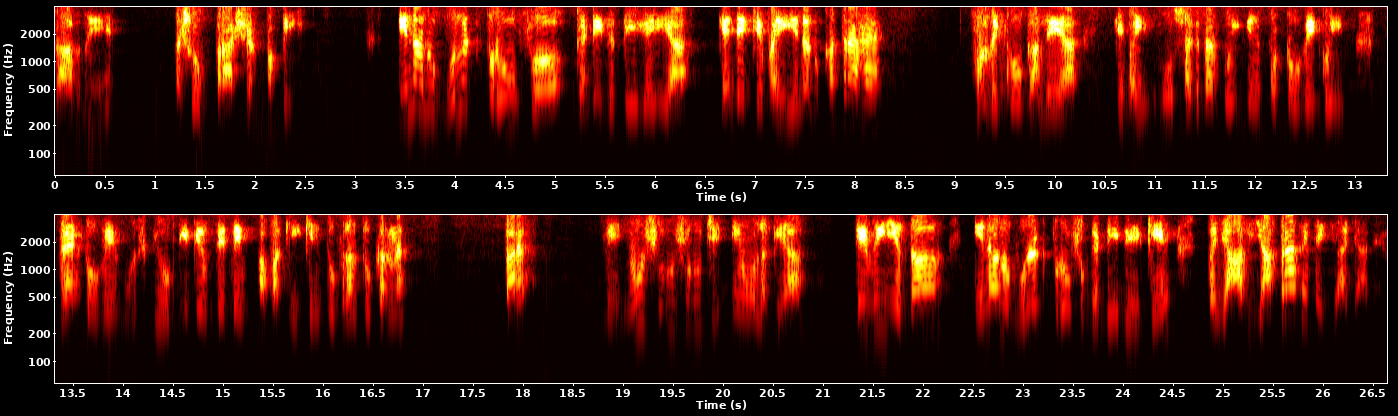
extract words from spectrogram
ਸਾਹਿਬ ਨੇ ਅਸ਼ੋਕ ਪ੍ਰਾਸ਼ਰ ਪੱਪੀ ਇਹਨਾਂ ਨੂੰ ਬੁਲਟ ਪ੍ਰੂਫ ਗੱਡੀ ਦਿੱਤੀ ਗਈ ਆ ਕਹਿੰਦੇ ਕਿ ਭਾਈ ਇਹਨਾਂ ਨੂੰ ਖਤਰਾ ਹੈ। ਹੁਣ ਦੇਖੋ ਗੱਲ ਇਹ ਆ ਕਿ ਭਾਈ ਹੋ ਸਕਦਾ ਕੋਈ ਇਨਪੁਟ ਹੋਵੇ, ਕੋਈ ਥ੍ਰੈਟ ਹੋਵੇ ਸਿਕਿਉਰਿਟੀ ਦੇ ਉੱਤੇ ਤੇ ਆਪਾਂ ਕੀ ਕਿੰਤੂ ਪਰੰਤੂ ਕਰਨਾ। ਪਰ ਮੈਨੂੰ ਸ਼ੁਰੂ ਸ਼ੁਰੂ ਚ ਇਉਂ ਲੱਗਿਆ ਕਿ ਵੀ ਜਿੱਦਾਂ ਇਹਨਾਂ ਨੂੰ ਬੁਲਟ ਪ੍ਰੂਫ ਗੱਡੀ ਦੇ ਕੇ ਪੰਜਾਬ ਯਾਤਰਾ ਤੇ ਭੇਜਿਆ ਜਾ ਰਿਹਾ।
